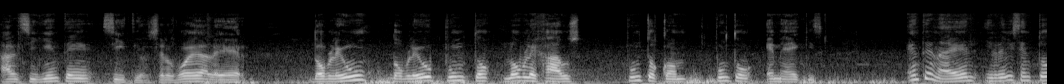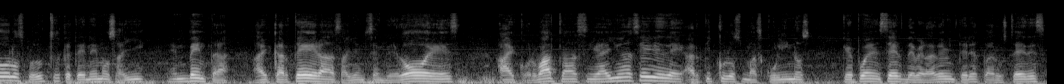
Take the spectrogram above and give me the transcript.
al siguiente sitio. Se los voy a leer www.noblehouse.com.mx. Entren a él y revisen todos los productos que tenemos ahí en venta. Hay carteras, hay encendedores, hay corbatas y hay una serie de artículos masculinos que pueden ser de verdadero interés para ustedes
